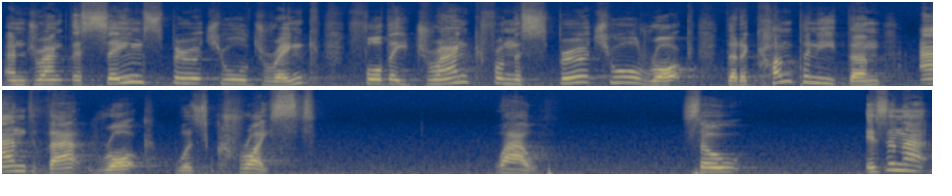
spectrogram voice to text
and drank the same spiritual spiritual drink, for they drank from the spiritual rock that accompanied them, and that rock was Christ. Wow. So, isn't that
